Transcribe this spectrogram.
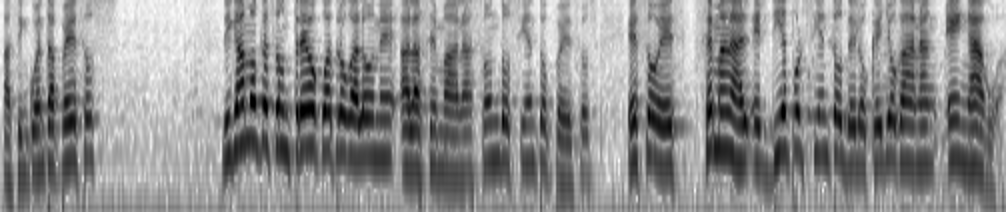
A 50 pesos. Digamos que son 3 o 4 galones a la semana, son 200 pesos. Eso es semanal, el 10% de lo que ellos ganan en agua.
